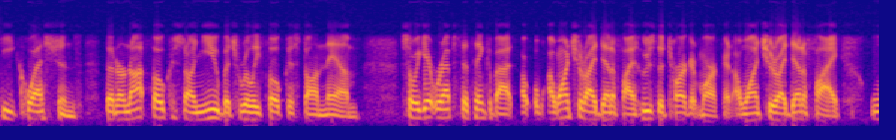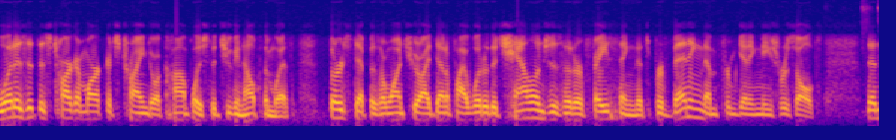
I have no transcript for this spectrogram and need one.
key questions that are not focused on you, but really focused on them. So we get reps to think about, uh, I want you to identify who's the target market. I want you to identify what is it this target market's trying to accomplish that you can help them with. Third step is I want you to identify what are the challenges that are facing that's preventing them from getting these results then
